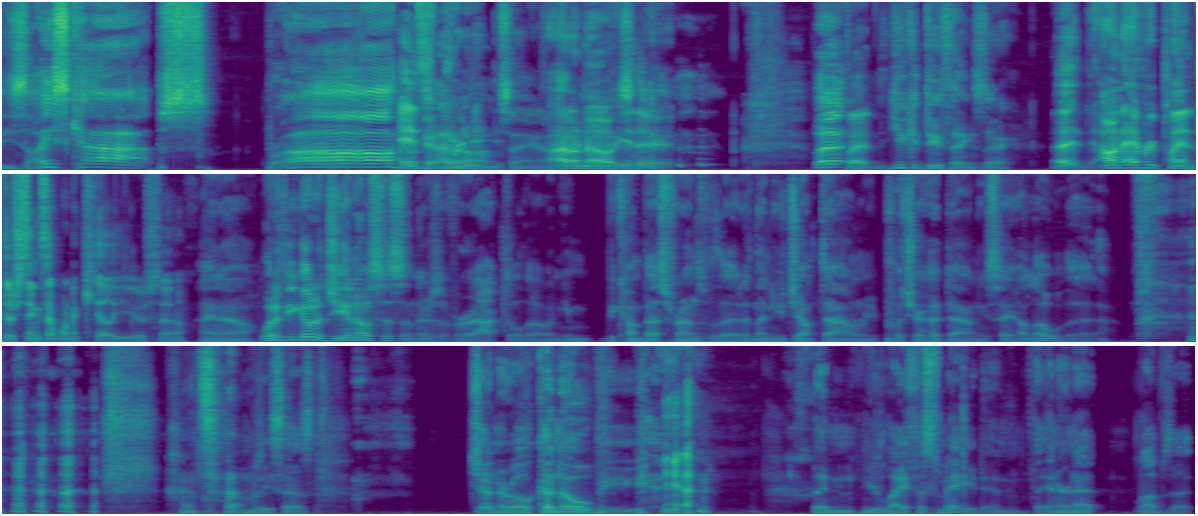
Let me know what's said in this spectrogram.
these ice caps, bruh. It's okay, I don't know what I'm saying. I don't know obviously. either. But, but- you could do things there. Uh, on every planet, there's things that want to kill you. So I know. What if you go to Geonosis and there's a Varactyl though, and you become best friends with it, and then you jump down and you put your hood down and you say hello there, and somebody says General Kenobi, yeah, then your life is made, and the internet loves it.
